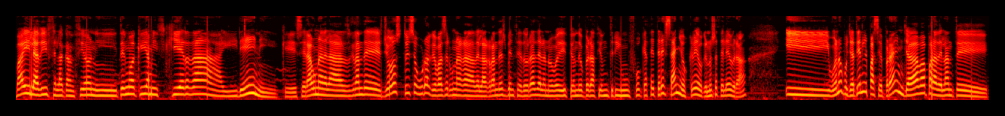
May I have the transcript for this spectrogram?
Baila, dice la canción, y tengo aquí a mi izquierda a Irene, que será una de las grandes, yo estoy segura que va a ser una de las grandes vencedoras de la nueva edición de Operación Triunfo, que hace tres años creo que no se celebra. Y bueno, pues ya tiene el pase Prime, ya va para adelante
